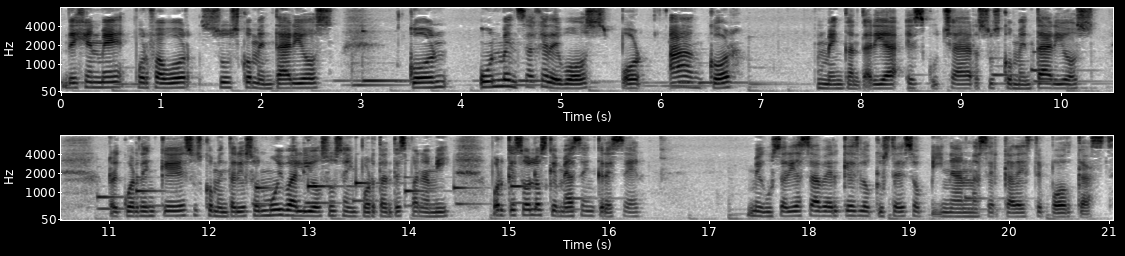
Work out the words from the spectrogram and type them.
Déjenme por favor sus comentarios con un mensaje de voz por Anchor. Me encantaría escuchar sus comentarios Recuerden que sus comentarios son muy valiosos e importantes para mí porque son los que me hacen crecer. Me gustaría saber qué es lo que ustedes opinan acerca de este podcast.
